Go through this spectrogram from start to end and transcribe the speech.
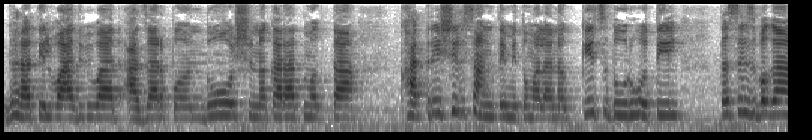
घरातील वादविवाद आजारपण दोष नकारात्मकता खात्रीशीर सांगते मी तुम्हाला नक्कीच दूर होतील. तसेच बघा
